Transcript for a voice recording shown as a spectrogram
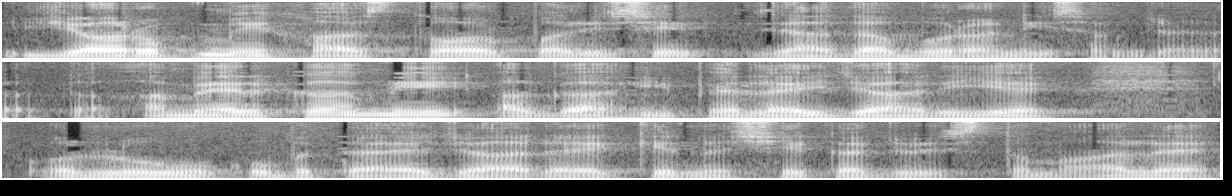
यूरोप में ख़ास तौर पर इसे ज़्यादा बुरा नहीं समझा जाता। अमेरिका में आगाही फैलाई जा रही है और लोगों को बताया जा रहा है कि नशे का जो इस्तेमाल है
